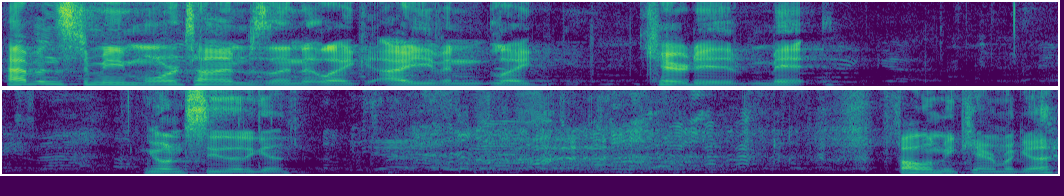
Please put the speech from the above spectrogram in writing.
Happens to me more times than like I even like care to admit. You want to see that again? Follow me, camera guy.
